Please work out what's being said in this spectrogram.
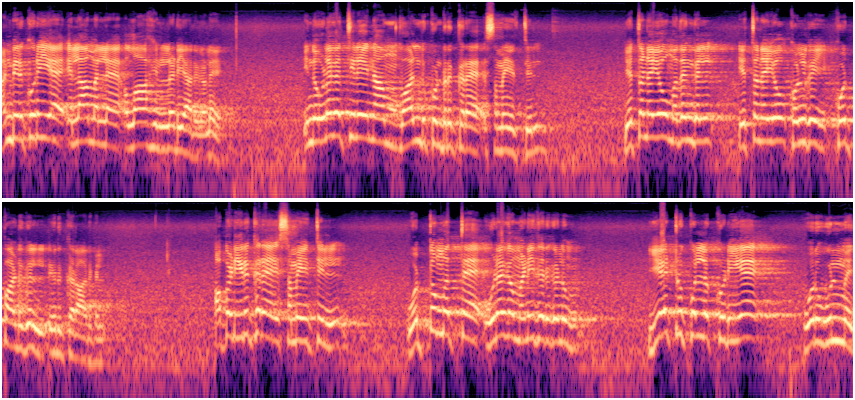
அன்பிற்குரிய எல்லாமல்ல அல்லாஹ் நல்லடியார்களே இந்த உலகத்திலே நாம் வாழ்ந்து கொண்டிருக்கிற சமயத்தில் எத்தனையோ மதங்கள் எத்தனையோ கொள்கை கோட்பாடுகள் இருக்கிறார்கள். அப்படி இருக்கிற சமயத்தில் ஒட்டுமொத்த உலக மனிதர்களும் ஏற்றுக்கொள்ளக்கூடிய ஒரு உண்மை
